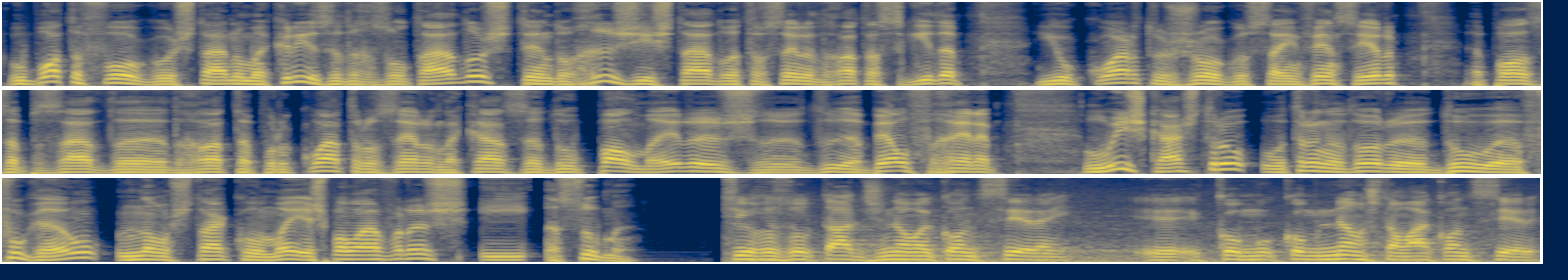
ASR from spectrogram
O Botafogo está numa crise de resultados, tendo registado a terceira derrota seguida e o quarto jogo sem vencer, após a pesada derrota por 4-0 na casa do Palmeiras de Abel Ferreira. Luís Castro, o treinador do Fogão, não está com meias palavras e assume. Se os resultados não acontecerem eh, como, como não estão a acontecer,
